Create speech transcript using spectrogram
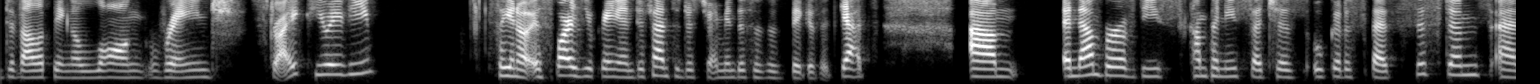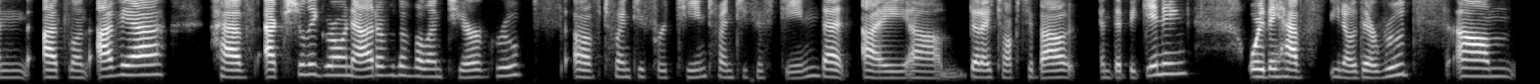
developing a long-range strike UAV. So, you know, as far as Ukrainian defense industry, I mean, this is as big as it gets. Um, a number of these companies such as Ukrspecsystems and Atlon Avia have actually grown out of the volunteer groups of 2014, 2015 that I um, that I talked about in the beginning, or they have you know their roots um,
